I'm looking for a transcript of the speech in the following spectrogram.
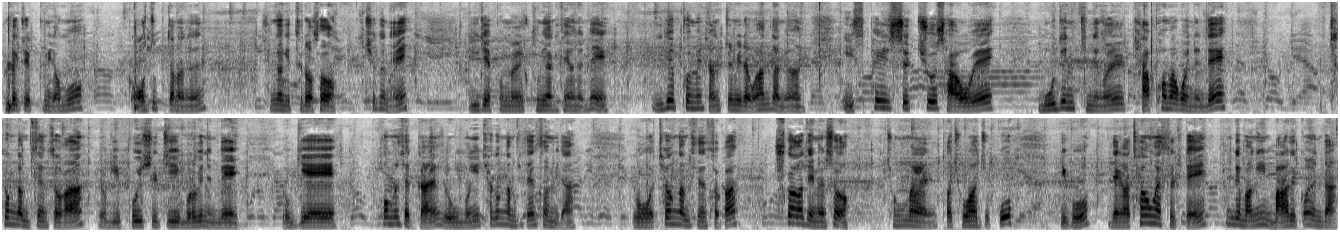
블랙 제품이 너무 어둡다는 생각이 들어서 최근에 이 제품을 구매하게 되었는데 이 제품의 장점이라고 한다면 이 스페이스 Q45의 모든 기능을 다 포함하고 있는데 착용감지 센서가 여기 보이실지 모르겠는데 여기에 검은 색깔 이 부분이 착용감지 센서입니다. 요 착용감지 센서가 추가가 되면서 정말 더 좋아지고 그리고 내가 착용했을 때 상대방이 말을 꺼낸다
